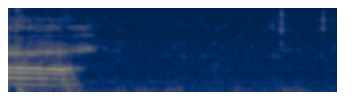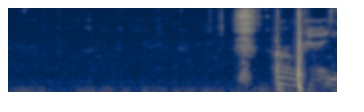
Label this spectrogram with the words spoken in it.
Uh. Oh, okay. You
